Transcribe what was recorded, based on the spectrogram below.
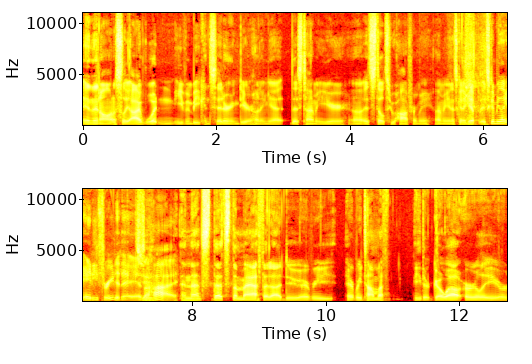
and then honestly, I wouldn't even be considering deer hunting yet this time of year. Uh, it's still too hot for me. I mean, it's gonna get it's gonna be like 83 today as a high. And that's that's the math that I do every every time I either go out early or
